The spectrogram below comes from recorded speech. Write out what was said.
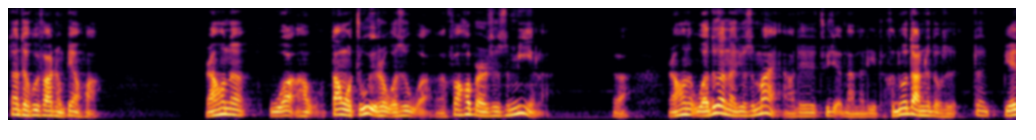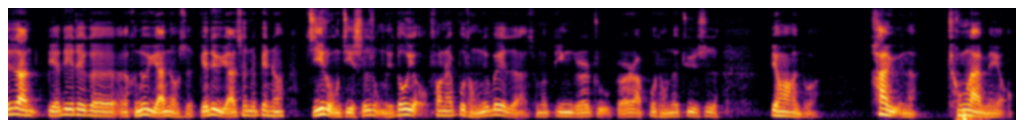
但它会发生变化。然后呢，我啊，当我主语的时候我是我，放后边就是 me 了，对吧？然后呢，我的呢就是卖啊，这是最简单的例子。很多单词都是，但别的单别的这个很多语言都是，别的语言甚至变成几种、几十种的都有，放在不同的位置，什么宾格、主格啊，不同的句式，变化很多。汉语呢从来没有，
